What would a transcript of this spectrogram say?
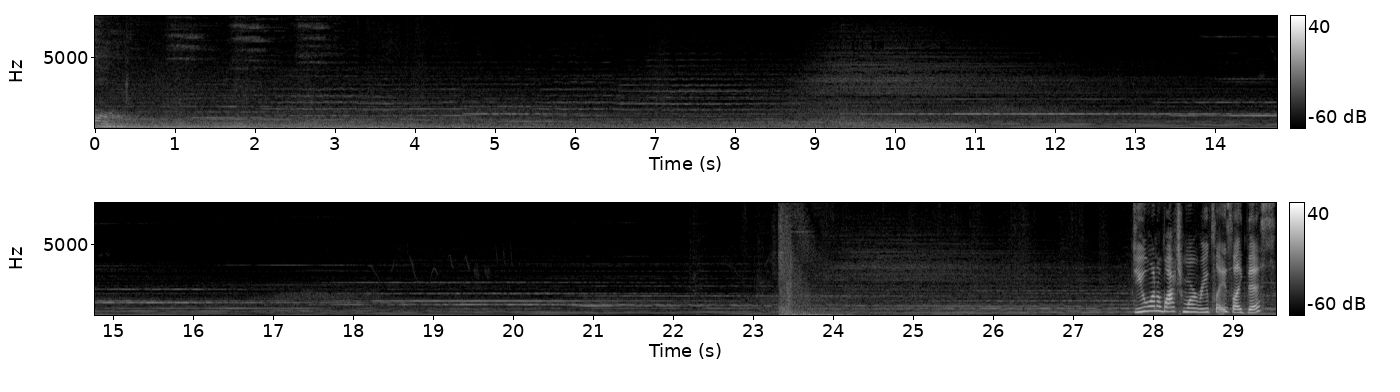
Spawned. Do you want to watch more replays like this?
